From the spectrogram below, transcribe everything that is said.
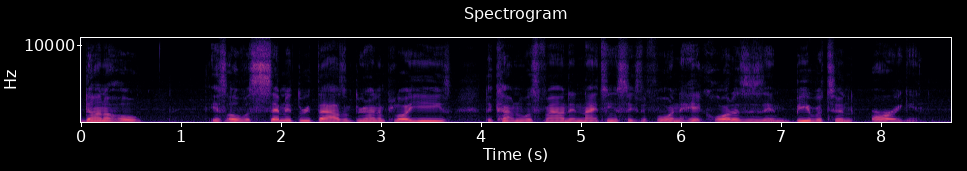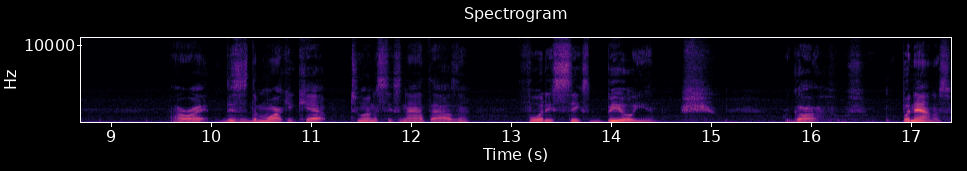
Donahoe. It's over 73,300 employees. The company was founded in 1964 and the headquarters is in Beaverton, Oregon. All right, this is the market cap, 269,000, 46 billion. Regard, bananas.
